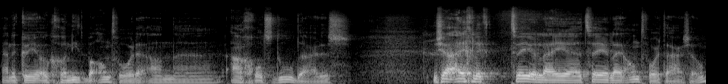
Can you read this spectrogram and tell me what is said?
ja, dan kun je ook gewoon niet beantwoorden aan, uh, aan Gods doel daar. Dus, dus ja, eigenlijk tweeërlei, uh, tweeërlei antwoord daar zo.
